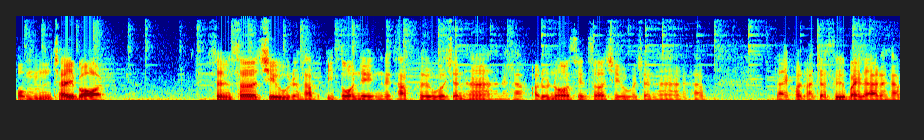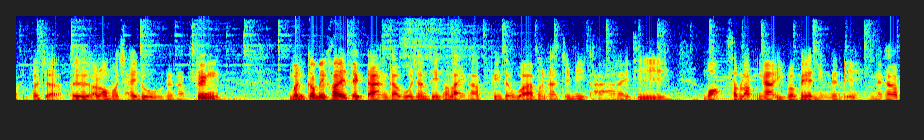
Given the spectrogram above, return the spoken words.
ผมใช้บอร์ด Sensor Shield นะครับ อีกตัวหนึ่งนะครับคือเวอร์ชัน5นะครับ Arduino Sensor Shield เวอร์ชัน5นะครับ หลายคนอาจจะซื้อไปแล้วนะครับ ก็จะเออเอาลองมาใช้ดูนะครับ ซึ่ง มันก็ไม่ค่อยแตกต่างกับเวอร์ชัน4เท่าไหร่ครับ เพียงแต่ว่ามันอาจจะมีขาอะไรที่เหมาะสำหรับงานอีกประเภทหนึ่งนั่นเองนะครับ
